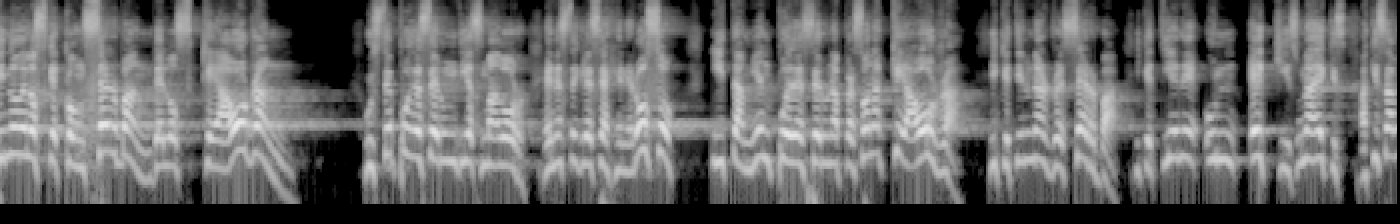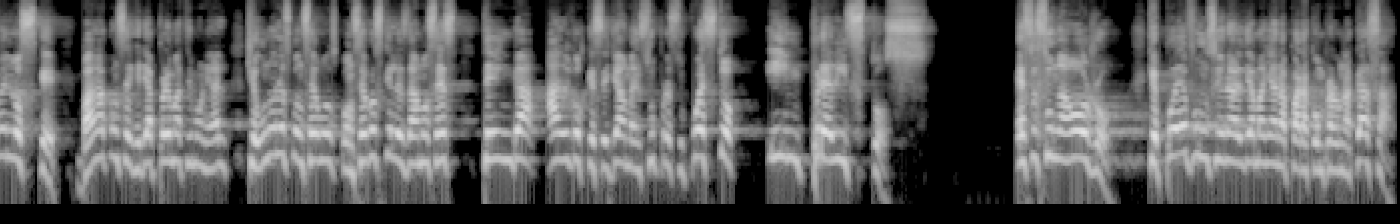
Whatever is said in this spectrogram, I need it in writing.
sino de los que conservan, de los que ahorran. Usted puede ser un diezmador en esta iglesia generoso y también puede ser una persona que ahorra y que tiene una reserva y que tiene un X, una X. Aquí saben los que van a consejería prematrimonial que uno de los consejos, que les damos es tenga algo que se llama en su presupuesto imprevistos. Eso es un ahorro que puede funcionar el día de mañana para comprar una casa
